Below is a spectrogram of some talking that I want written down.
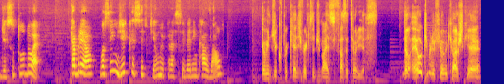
disso tudo é. Gabriel, você indica esse filme para se ver em casal? Eu indico porque é divertido demais fazer teorias. Não, é o tipo de filme que eu acho que é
